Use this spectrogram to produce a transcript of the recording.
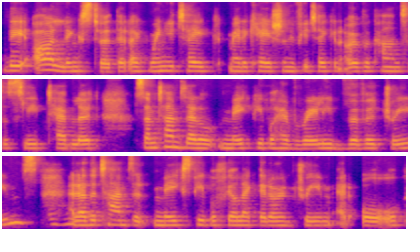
there are links to it that like when you take medication if you take an over-counter sleep tablet sometimes that'll make people have really vivid dreams. Mm-hmm. and other times it makes people feel like they don't dream at all.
